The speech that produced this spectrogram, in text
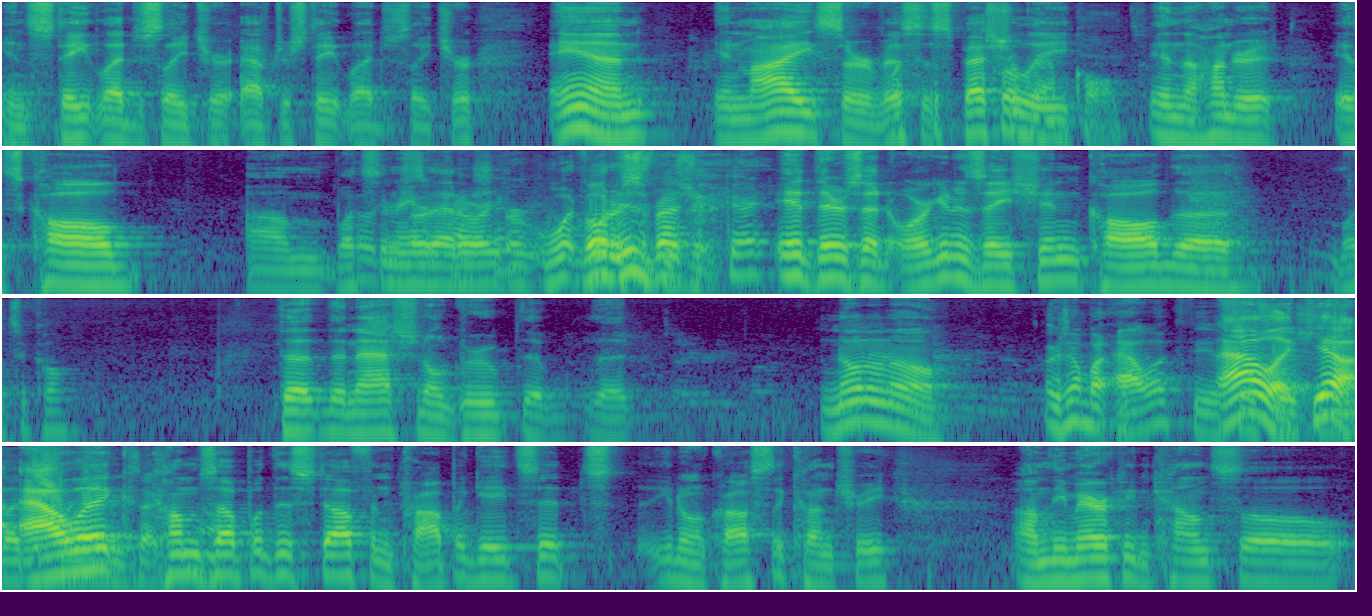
in state legislature after state legislature. And in my service, the especially in the 100, it's called, um, what's the Voter name of that organization? Or what- Voter what is this? suppression. Okay. It, there's an organization called the, what's it called? The, the national group that, that, no, no, no. Are you talking about ALEC? The ALEC, yeah. ALEC comes Oh. up with this stuff and propagates it, you know, across the country. Um, the American Council,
